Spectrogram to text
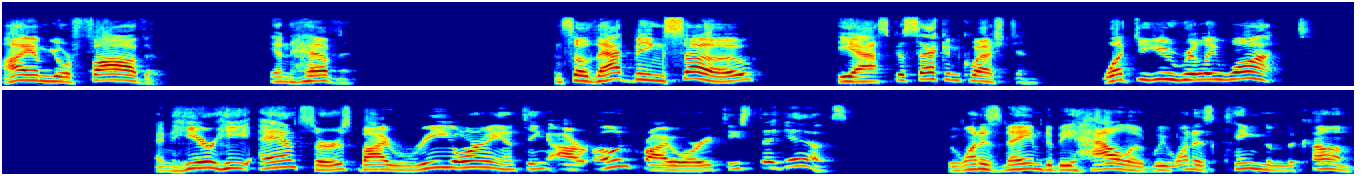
I am your Father in heaven. And so, that being so, he asks a second question What do you really want? And here he answers by reorienting our own priorities to his. We want his name to be hallowed, we want his kingdom to come,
